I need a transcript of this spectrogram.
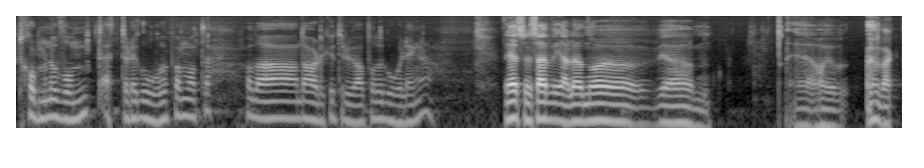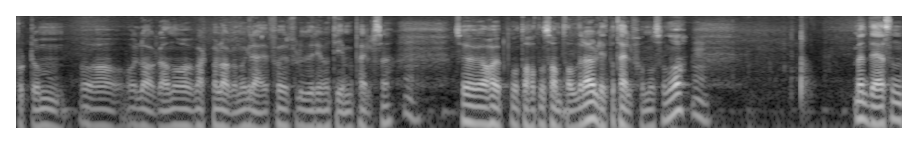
det kommer noe vondt etter det gode, på en måte. Og da, da har du ikke trua på det gode lenger. da. Det syns jeg gjelder nå Vi har, jeg har jo vært bortom og, og laget noe, vært med å lage noe greier for, du driver en time med pelse. Så jeg har jo på en måte hatt noen samtaler der, litt på telefonen og sånn òg. Men det som,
